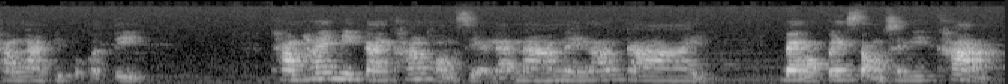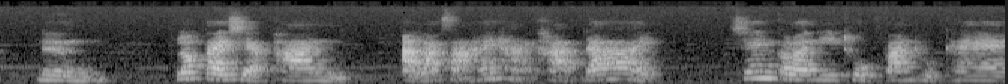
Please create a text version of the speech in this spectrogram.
ทำงานผิดปกติทำให้มีการข้างของเสียและน้ำในร่างกาย แบ่งออกเป็น 2 ชนิดค่ะ 1. โรคไตเฉียบพลันอาจรักษาให้หายขาดได้ เช่น กรณีถูกฟันถูกแทง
